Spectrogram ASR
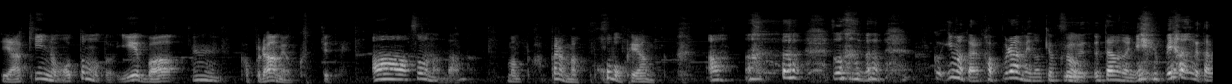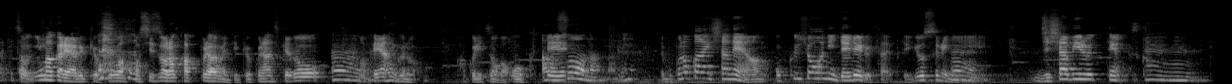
で夜勤のお供といえばうん。うんカップラーメンを食ってて、ああそうなんだ。まあ、カップラーメンはほぼペヤング。あ そうなんだ。こ今からカップラーメンの曲歌うのに ペヤング食べてたそう今からやる曲は「星空カップラーメン」っていう曲なんですけど、うん。まあ、ペヤングの確率の方が多くあてそうなんだね。で僕の会社ねあの屋上に出れるタイプで要するに、うん。自社ビルっていうんですか。うんうん。で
